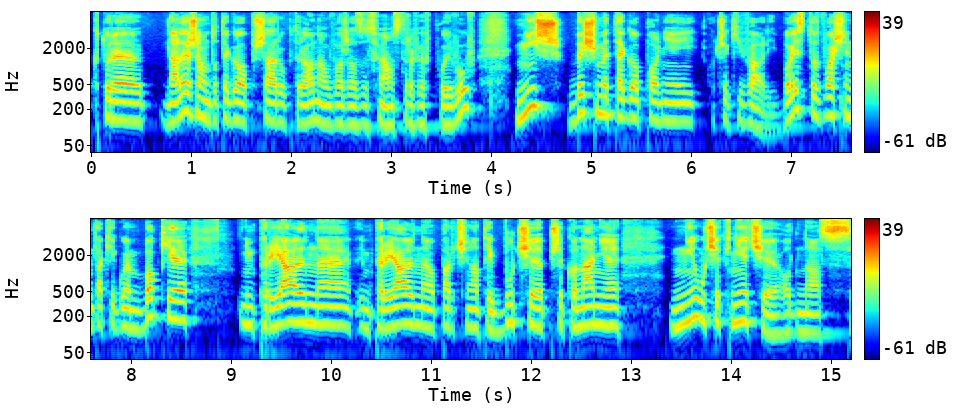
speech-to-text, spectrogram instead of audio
które należą do tego obszaru, które ona uważa za swoją strefę wpływów, niż byśmy tego po niej oczekiwali. Bo jest to właśnie takie głębokie, imperialne, imperialne oparcie na tej bucie, przekonanie, nie uciekniecie od nas,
